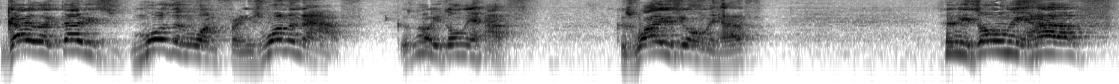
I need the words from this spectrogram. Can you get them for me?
A guy like that, he's more than one friend. He's one and a half. Goes, No, he's only half. Because why is he only half? He said he's only half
